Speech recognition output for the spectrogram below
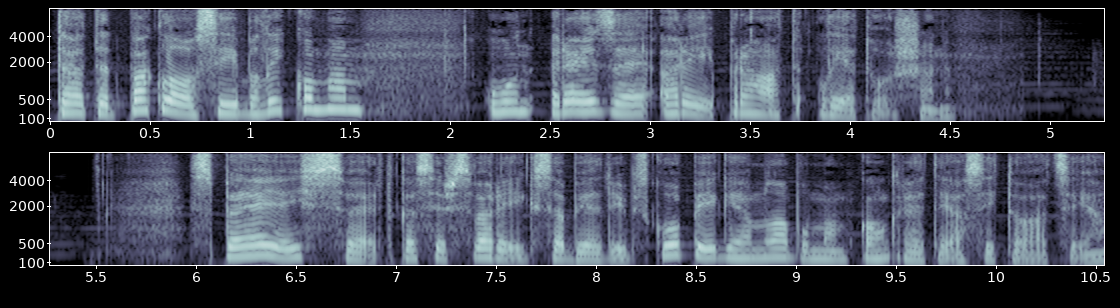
Tā tad paklausība likumam un reizē arī prāta lietošana. Spēja izsvērt, kas ir svarīgi sabiedrības kopīgajam labumam konkrētajā situācijā.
